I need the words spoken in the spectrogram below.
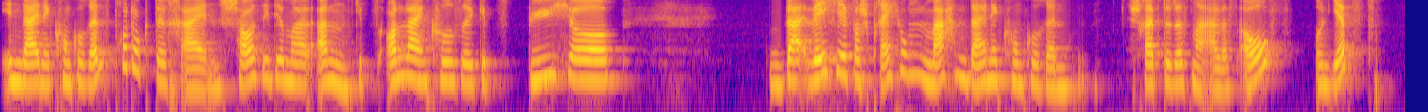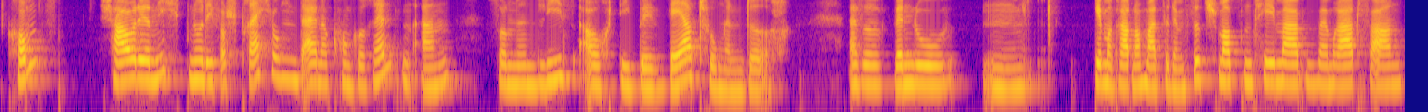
in deine Konkurrenzprodukte rein. Schau sie dir mal an. Gibt's Online-Kurse? Gibt's Bücher? Welche Versprechungen machen deine Konkurrenten? Schreib dir das mal alles auf. Und jetzt kommt's. Schau dir nicht nur die Versprechungen deiner Konkurrenten an, sondern lies auch die Bewertungen durch. Also wenn du, mh, hm, gehen wir gerade noch mal zu dem Sitzschmerzen-Thema beim Radfahren.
